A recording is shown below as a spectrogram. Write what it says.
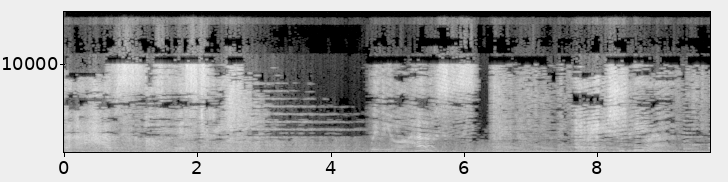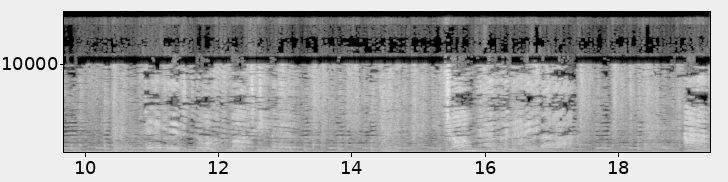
the House of Mystery with your hosts, Eric Shapiro, David North Martino, John Copenhaver, and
